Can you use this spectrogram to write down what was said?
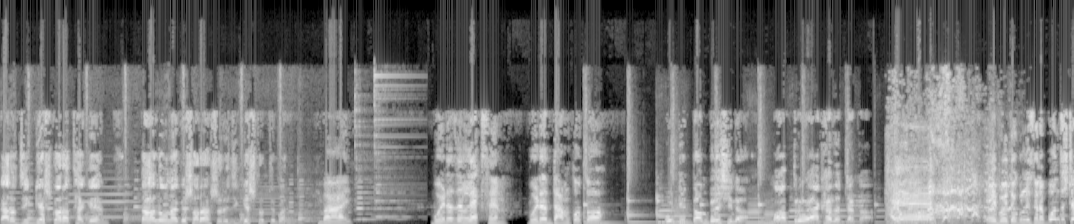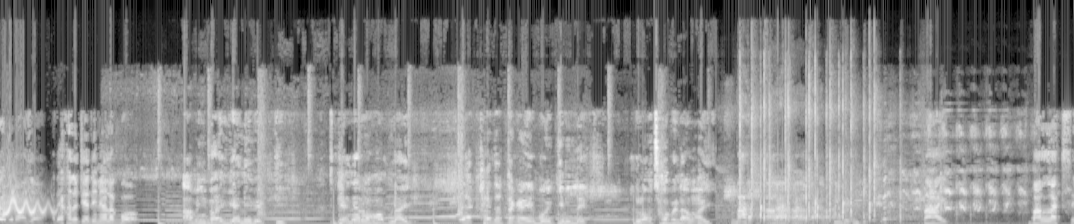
কারও জিজ্ঞেস করা থাকে তাহলে ওনাকে সরাসরি জিজ্ঞেস করতে পারেন। ভাই বইটা যেন লেখছেন। বইটার দাম কত? বইটির দাম বেশি না মাত্র এক হাজার টাকা। এই বইটা গুলিছে না পঞ্চাশ টাকা পাওয়া যায়। আর এক হাজার টাকা নেওয়া লাগবো? আমি ভাই জ্ঞানী ব্যক্তি জ্ঞানের অভাব নাই। এক হাজার টাকা এই বই কিনলে লস হবে না ভাই। ভাই ভালো লাগছে।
